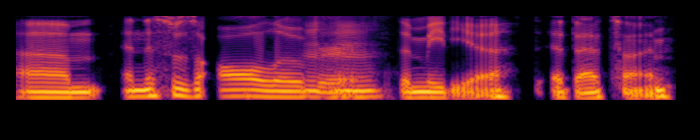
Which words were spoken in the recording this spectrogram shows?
Um, and this was all over Mhm. the media at that time.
